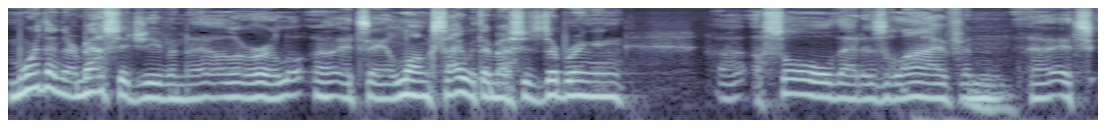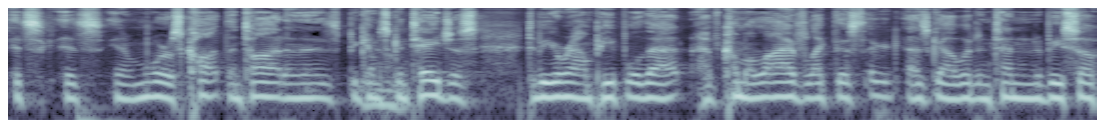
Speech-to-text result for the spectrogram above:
more than their message, even, uh, or uh, I'd say alongside with their message, they're bringing a soul that is alive, and mm. uh, it's it's it's you know more is caught than taught, and it becomes yeah. contagious to be around people that have come alive like this as God would intend them to be. So,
